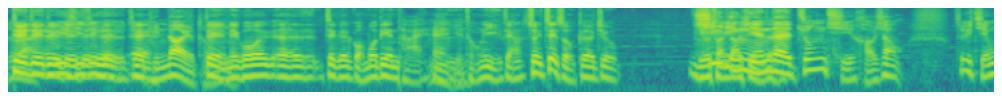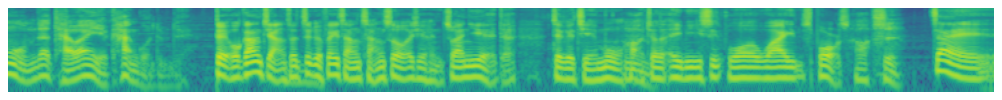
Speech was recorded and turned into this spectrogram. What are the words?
对对对对 a b 对 C 这个这个哎。频道也同意，对美国呃这个广播电台哎也同意这样，所以这首歌就七。零年代中期好像这个节目我们在台湾也看过，对不对？对我刚刚讲说这个非常长寿而且很专业的这个节目哈，叫做 ABC Worldwide Sports 哈，是，在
